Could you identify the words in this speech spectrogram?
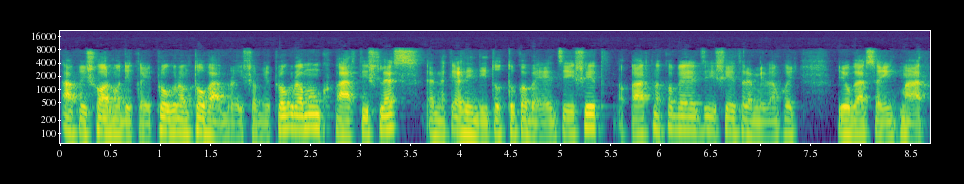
április harmadikai program továbbra is a mi programunk, párt is lesz, ennek elindítottuk a bejegyzését, a pártnak a bejegyzését, remélem, hogy a jogászaink már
